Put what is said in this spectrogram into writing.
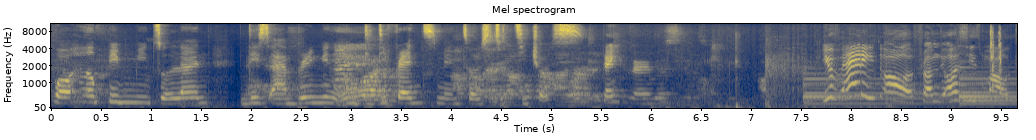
for helping me to learn this are bringing in different mentors to teach us. Thank you very much. You've heard it all from the horse's mouth.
